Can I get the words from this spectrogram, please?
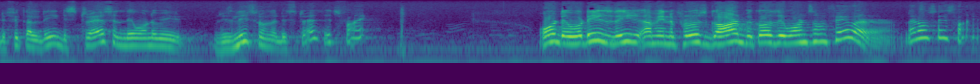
difficulty, distress, and they want to be released from the distress. It's fine. Or devotees I mean, approach God because they want some favor. That also is fine.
